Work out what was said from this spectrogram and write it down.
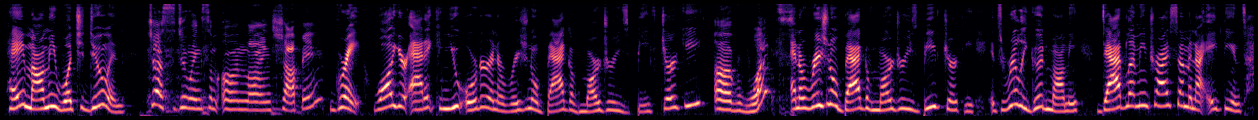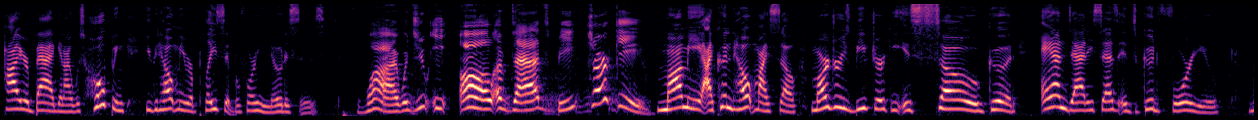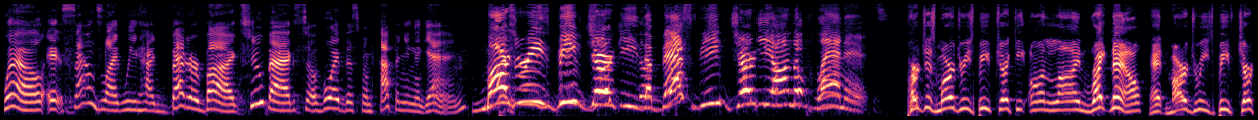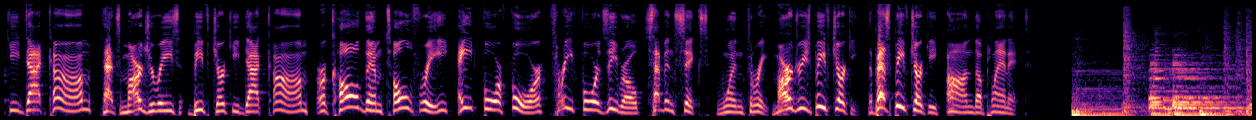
Hey, mommy, what you doing? Just doing some online shopping. Great. While you're at it, can you order an original bag of Marjorie's beef jerky? Of what? An original bag of Marjorie's beef jerky. It's really good, Mommy. Dad let me try some and I ate the entire bag, and I was hoping you could help me replace it before he notices. Why would you eat all of Dad's beef jerky? Mommy, I couldn't help myself. Marjorie's beef jerky is so good, and Daddy says it's good for you. Well, it sounds like we had better buy two bags to avoid this from happening again. Marjorie's Beef Jerky, the best beef jerky on the planet. Purchase Marjorie's Beef Jerky online right now at marjoriesbeefjerky.com. That's marjoriesbeefjerky.com or call them toll free 844 340 7613. Marjorie's Beef Jerky, the best beef jerky on the planet.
